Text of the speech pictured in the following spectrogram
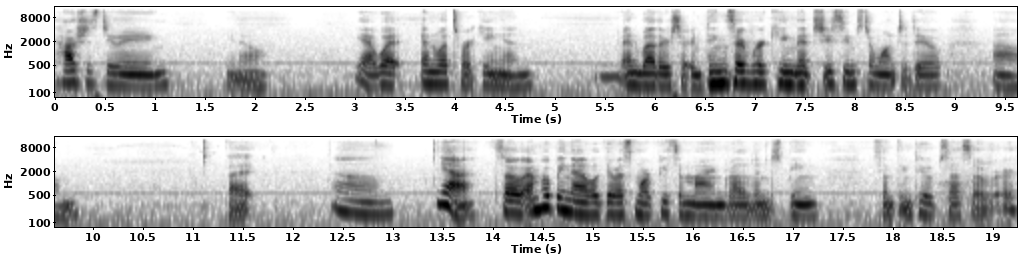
how she's doing, you know, yeah, what and what's working and and whether certain things are working that she seems to want to do. Um, but um, yeah, so I'm hoping that will give us more peace of mind rather than just being something to obsess over.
